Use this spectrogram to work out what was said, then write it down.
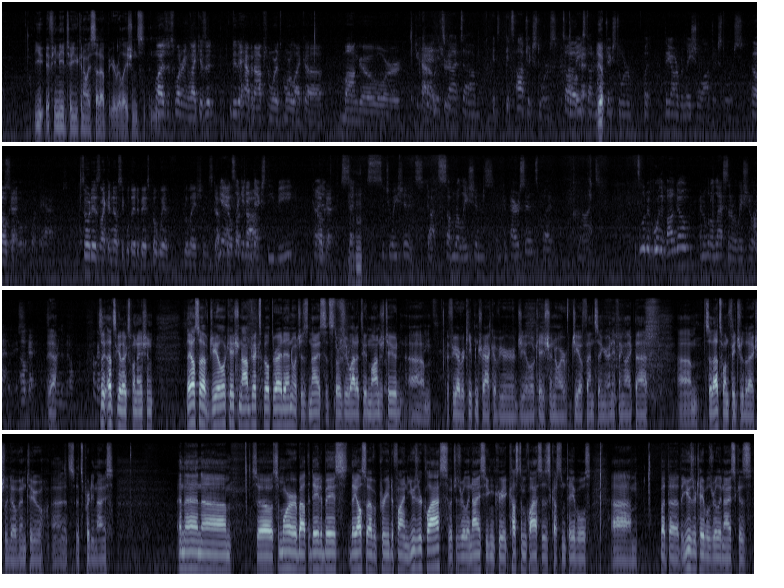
you, if you need to, you can always set up your relations. Well, I was just wondering, like, is it? Do they have an option where it's more like a Mongo or You can, Couch it's or? got, um, it's, it's object stores. It's all Oh, okay. based on an Yep. object store, but they are relational object stores. Oh, okay. So, what they have. So it is like a NoSQL database, but with relation stuff Yeah, built it's like on an top? index DB kind Okay. of set Mhm. situation. It's got some relations and comparisons, but not, it's a little bit more than Mongo and a little less than a relational database. Okay. Yeah. In the middle. Okay. So that's a good explanation. They also have geolocation objects built right in, which is nice. It stores your latitude and longitude. Um, if you're ever keeping track of your geolocation or geofencing or anything like that. Um, so that's one feature that I actually dove into. Uh, it's, it's pretty nice. And then, um, so some more about the database. They also have a predefined user class, which is really nice. You can create custom classes, custom tables. Um, but the, the user table is really nice because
